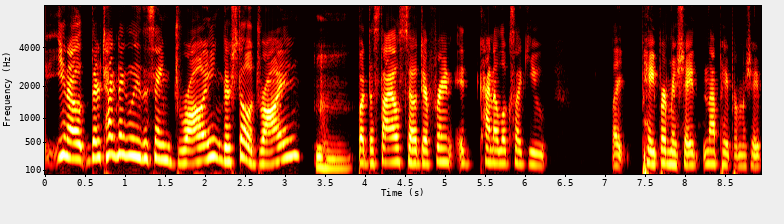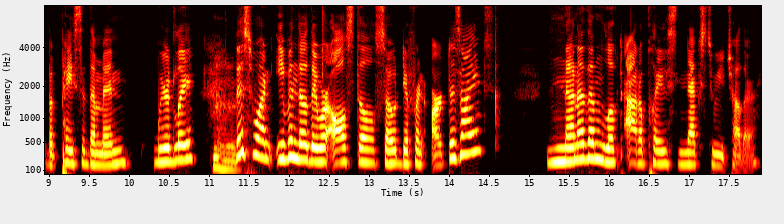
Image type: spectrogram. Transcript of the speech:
you know, they're technically the same drawing. They're still a drawing, Mm-hmm. but the style's so different. It kind of looks like you like paper mache, not paper mache, but pasted them in weirdly. Mm-hmm. This one, even though they were all still so different art designs, none of them looked out of place next to each other.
